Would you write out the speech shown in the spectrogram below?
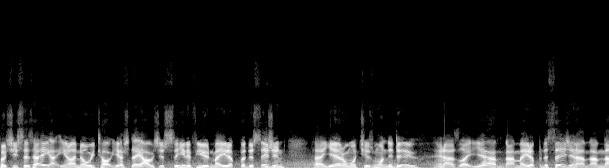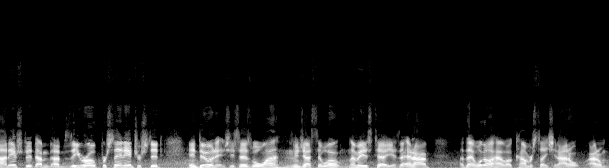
but she says, hey, I, you know, I know we talked yesterday. I was just seeing if you had made up a decision uh, yet on what you was wanting to do. And I was like, yeah, I made up a decision. I'm, I'm not interested. I'm 0% interested in doing it. And she says, well, why? And I said, well, let me just tell you. And I, I think we're gonna have a conversation. I don't, I don't,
